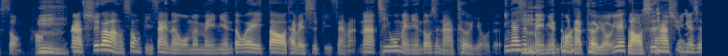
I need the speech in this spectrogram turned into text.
诵。好，嗯、那诗歌朗诵比赛呢，我们每年都会到台北市比赛嘛。那几乎每年都是拿特优的，应该是每年都拿特优，嗯、因为老师 他训练是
